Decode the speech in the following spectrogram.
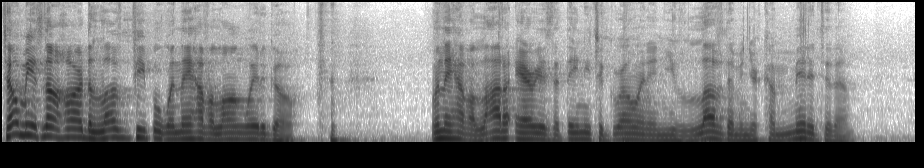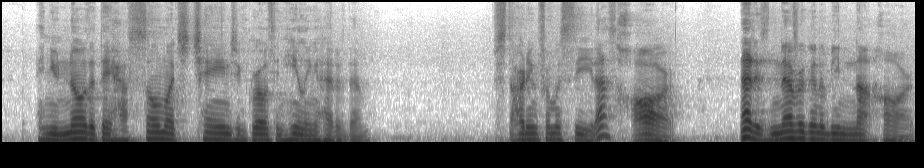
Tell me it's not hard to love people when they have a long way to go. when they have a lot of areas that they need to grow in, and you love them and you're committed to them and you know that they have so much change and growth and healing ahead of them. Starting from a seed, that's hard. That is never going to be not hard.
